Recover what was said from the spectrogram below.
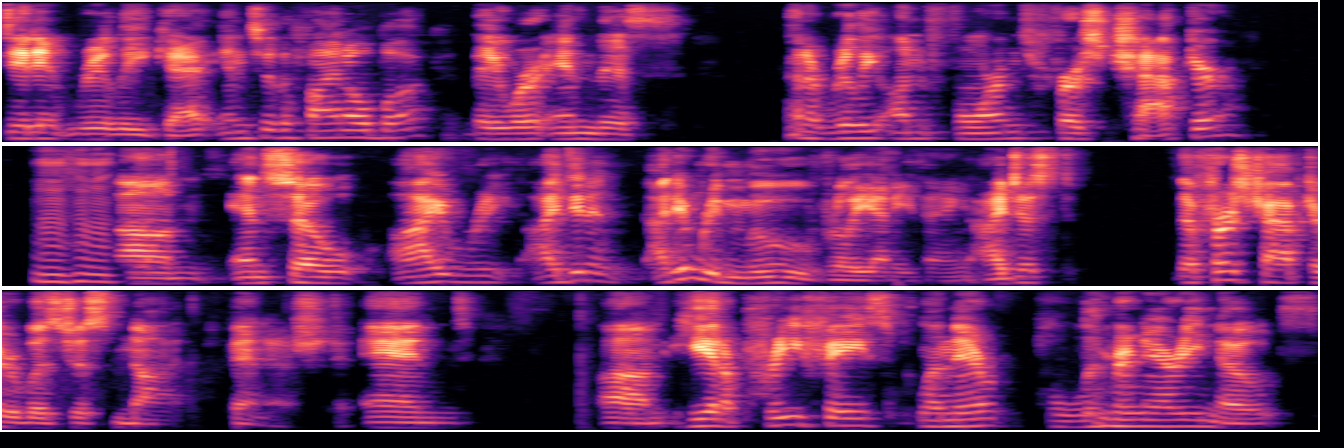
didn't really get into the final book. They were in this kind of really unformed first chapter. Mm-hmm. Um, and so I re- I didn't I didn't remove really anything. I just the first chapter was just not finished, and um, he had a preface preliminary preliminary notes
